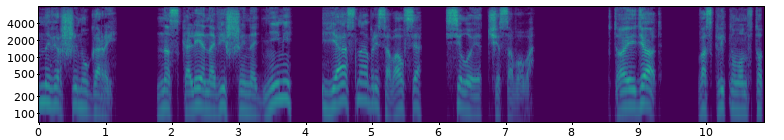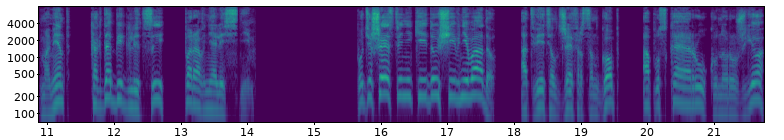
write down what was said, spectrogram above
на вершину горы. На скале, нависшей над ними, ясно обрисовался силуэт часового. «Кто идет?» — воскликнул он в тот момент, когда беглецы поравнялись с ним. «Путешественники, идущие в Неваду», — ответил Джефферсон Гоб, опуская руку на ружье,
